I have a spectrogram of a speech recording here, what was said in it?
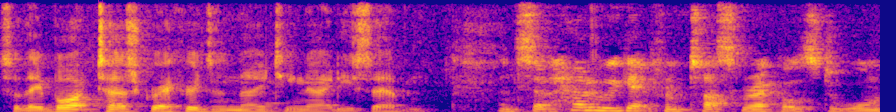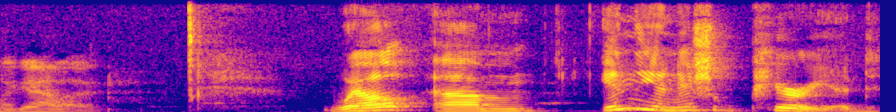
So they bought Tusk Records in 1997. And so, how do we get from Tusk Records to Warner Gallo? Well, um, in the initial period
